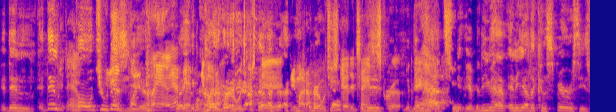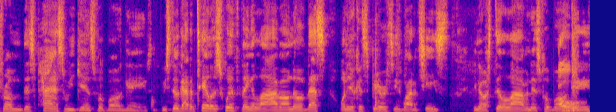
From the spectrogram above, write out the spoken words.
It didn't. It didn't Damn. hold true this year. you might have heard what you said. You might have heard what you said to change the script. But do you have, yeah, but do you have any other conspiracies from this past weekend's football games? We still got the Taylor Swift thing alive. I don't know if that's one of your conspiracies why the Chiefs, you know, are still alive in this football oh. game.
